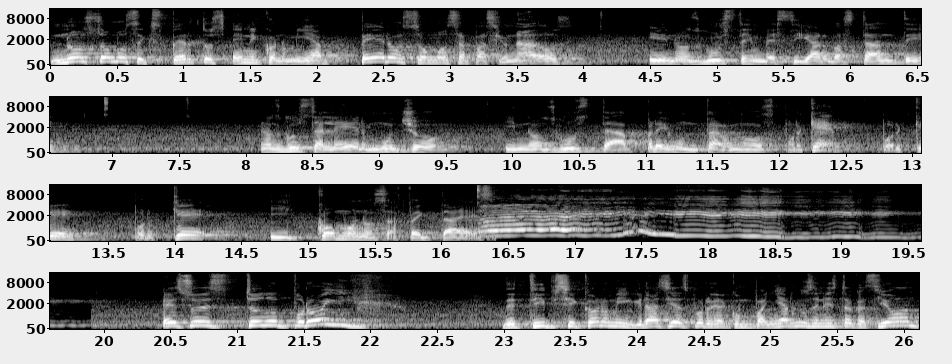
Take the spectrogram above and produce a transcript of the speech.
no somos expertos en economía, pero somos apasionados y nos gusta investigar bastante, nos gusta leer mucho y nos gusta preguntarnos por qué, por qué, por qué y cómo nos afecta eso. Eso es todo por hoy de Tips Economy. Gracias por acompañarnos en esta ocasión.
